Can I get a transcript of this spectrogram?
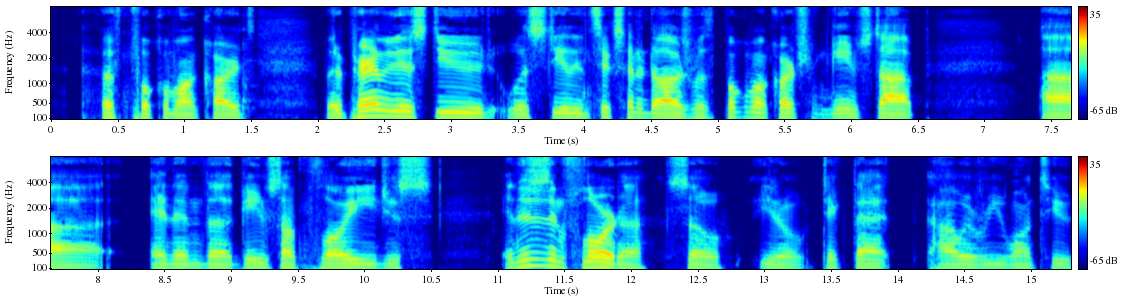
of Pokemon cards. But apparently this dude was stealing six hundred dollars worth of Pokemon cards from GameStop. Uh and then the GameStop employee just and this is in Florida, so you know, take that however you want to.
